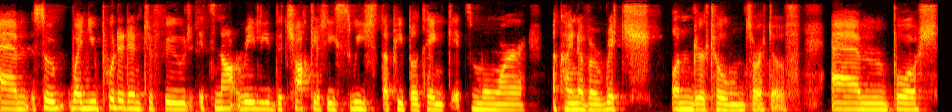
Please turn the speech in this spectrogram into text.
Um, so when you put it into food, it's not really the chocolatey sweet that people think. It's more a kind of a rich undertone, sort of. Um, but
